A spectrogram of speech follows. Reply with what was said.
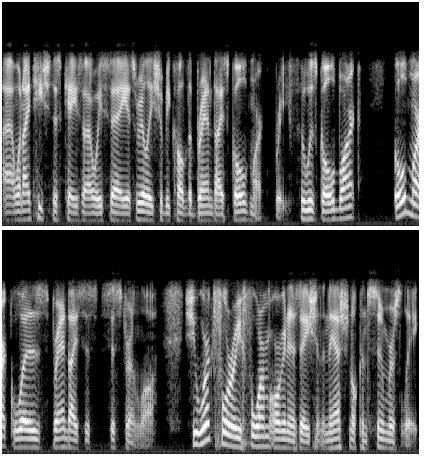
uh, when I teach this case, I always say it really should be called the Brandeis Goldmark brief. Who was Goldmark? Goldmark was Brandeis's sister-in-law. She worked for a reform organization, the National Consumers League.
